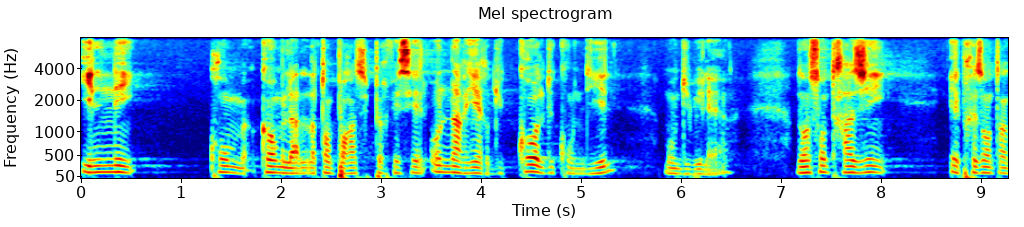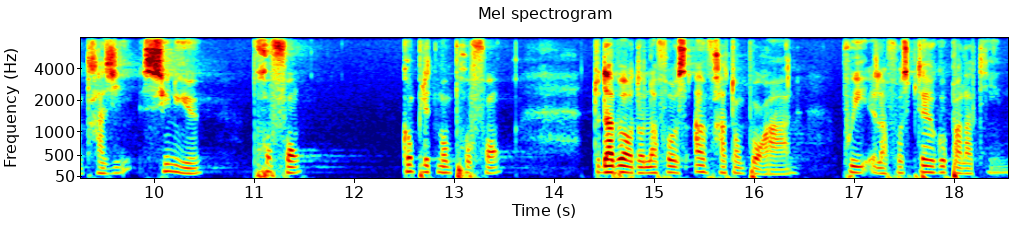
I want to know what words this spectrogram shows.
Il naît comme, la, temporale superficielle en arrière du col du condyle mandibulaire. Dans son trajet, elle présente un trajet sinueux, profond, complètement profond, tout d'abord dans la fosse infratemporale, puis la fosse ptérygopalatine,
